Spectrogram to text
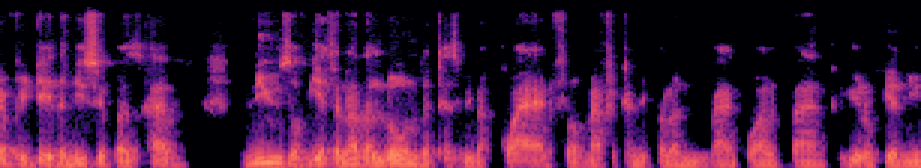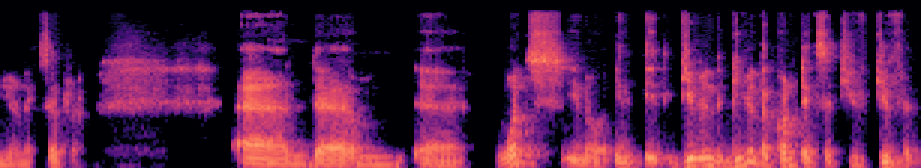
every day the newspapers have news of yet another loan that has been acquired from African Development Bank, World Bank, European Union, etc and um, uh, what's you know in, it, given given the context that you've given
